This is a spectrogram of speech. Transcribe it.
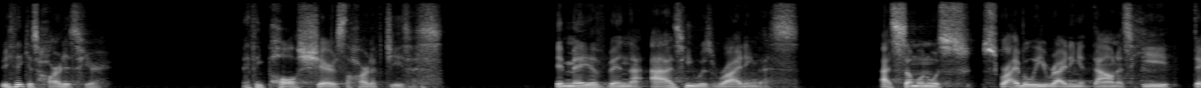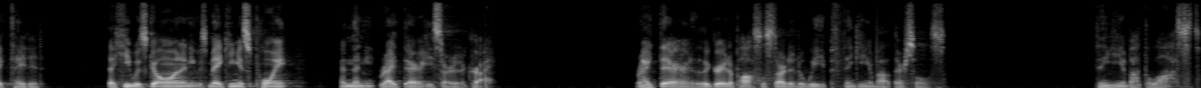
Do you think his heart is here? I think Paul shares the heart of Jesus. It may have been that as he was writing this, as someone was scribally writing it down as he dictated, that he was going and he was making his point, and then he, right there he started to cry. Right there, the great apostle started to weep, thinking about their souls, thinking about the lost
